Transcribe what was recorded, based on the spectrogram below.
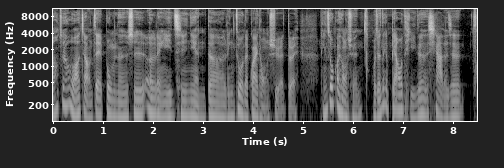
然后最后我要讲这部呢，是二零一七年的邻座的怪同学。对，邻座怪同学，我觉得那个标题真的下的真的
